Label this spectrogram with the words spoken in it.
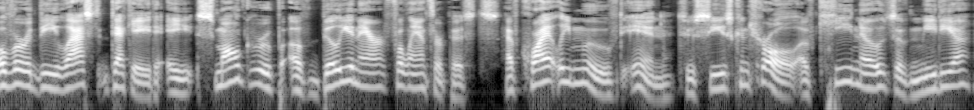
Over the last decade, a small group of billionaire philanthropists have quietly moved in to seize control of key nodes of media,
